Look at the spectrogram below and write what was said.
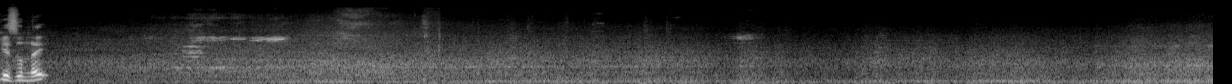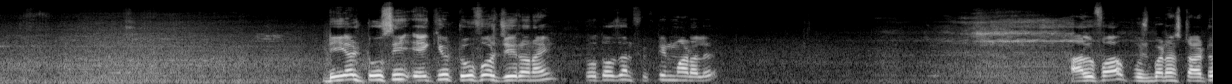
కీస్ ఉన్నాయి. DL two C AQ two four zero nine two thousand fifteen model alpha push button start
